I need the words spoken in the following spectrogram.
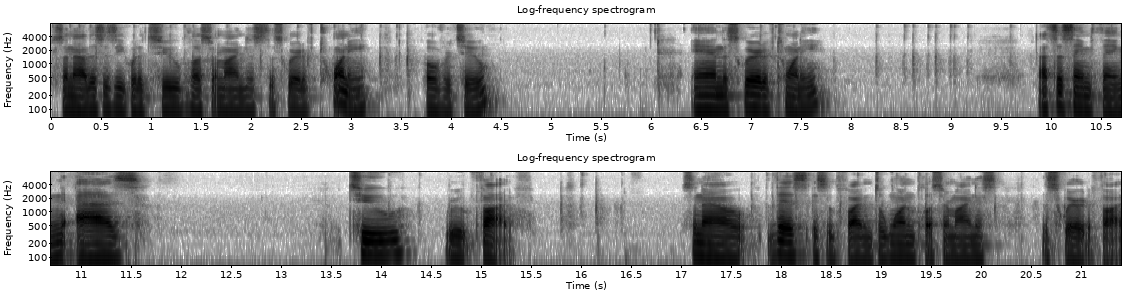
So now this is equal to 2 plus or minus the square root of 20 over 2. And the square root of 20, that's the same thing as 2 root 5. So now this is simplified into 1 plus or minus the square root of 5.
